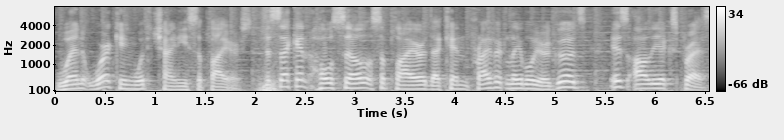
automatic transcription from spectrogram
when working with Chinese suppliers. The second wholesale supplier that can private label your goods is AliExpress.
